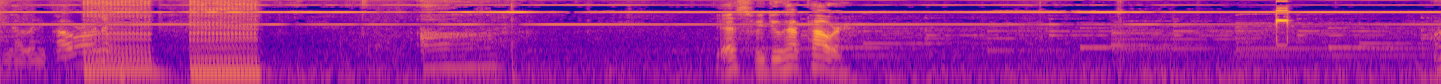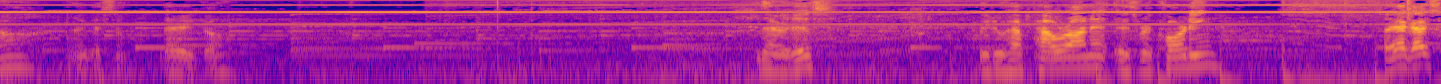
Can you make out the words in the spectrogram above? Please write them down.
Do you have any power on it? Uh, yes we do have power there you go There it is. We do have power on it. It's recording. So yeah, guys,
